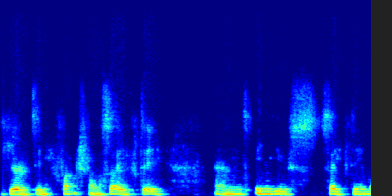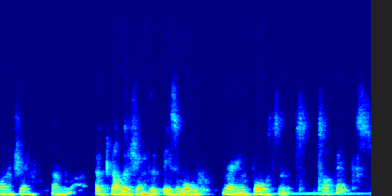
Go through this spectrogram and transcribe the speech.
security, functional safety, and in-use safety and monitoring, um, acknowledging that these are all very important topics.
